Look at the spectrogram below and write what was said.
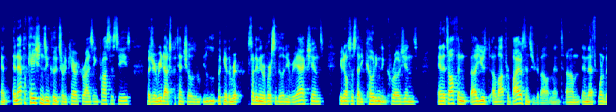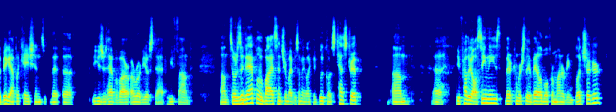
And, and applications include sort of characterizing processes, measuring redox potentials, looking at the studying the reversibility of reactions. You can also study coatings and corrosions. And it's often uh, used a lot for biosensor development. Um, and that's one of the big applications that the users have of our, our Rodeostat we found. Um, so as an example of a biosensor might be something like a glucose test strip. Um, uh, you've probably all seen these. They're commercially available for monitoring blood sugar.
